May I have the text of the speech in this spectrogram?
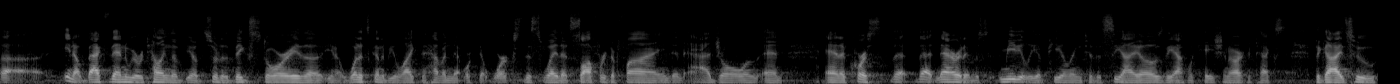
uh, you know, back then we were telling the, you know, sort of the big story, the, you know, what it's going to be like to have a network that works this way, that's software defined and agile, and, and and of course, that, that narrative is immediately appealing to the CIOs, the application architects, the guys who,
